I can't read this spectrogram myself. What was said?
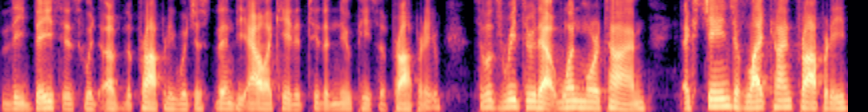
the basis would, of the property would just then be allocated to the new piece of property. So let's read through that one more time. Exchange of like kind property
